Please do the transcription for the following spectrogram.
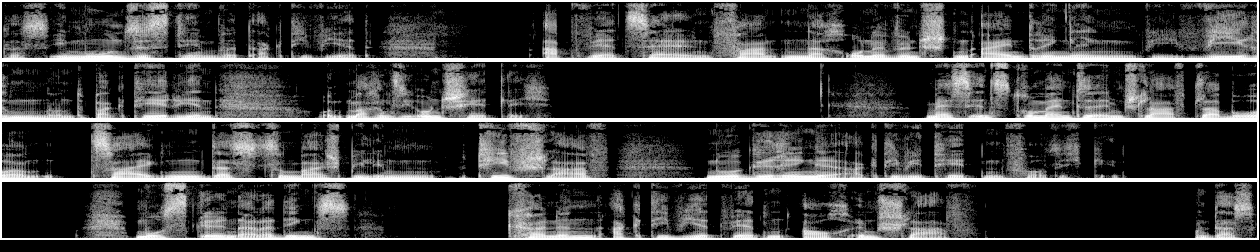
Das Immunsystem wird aktiviert. Abwehrzellen fahnden nach unerwünschten Eindringlingen wie Viren und Bakterien und machen sie unschädlich. Messinstrumente im Schlaflabor zeigen, dass zum Beispiel im Tiefschlaf nur geringe Aktivitäten vor sich gehen. Muskeln allerdings können aktiviert werden, auch im Schlaf. Und das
